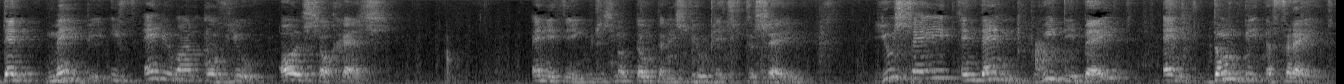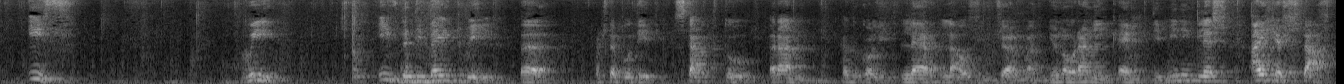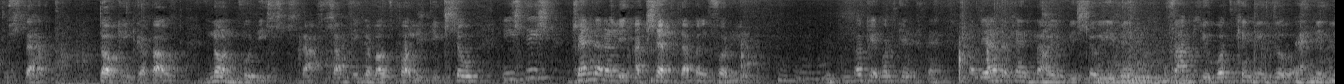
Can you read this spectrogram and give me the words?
then maybe if any one of you also has anything which is not totally stupid to say, you say it and then we debate and don't be afraid. If we, if the debate will, uh, how should I put it, start to run, how to call it, Leerlauf in German, you know, running empty, meaningless, I have stuff to start talking about non-Buddhist stuff, something about politics. So is this generally acceptable for you? Mm-hmm. Okay, what can, on the other hand, now you'll be so evil. Fuck you, what can you do? I mean,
